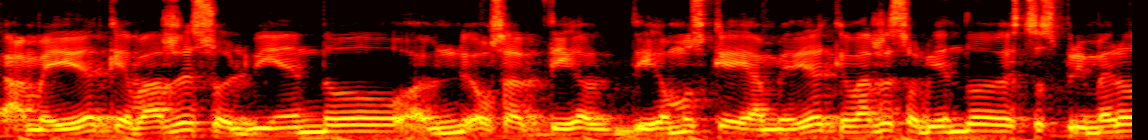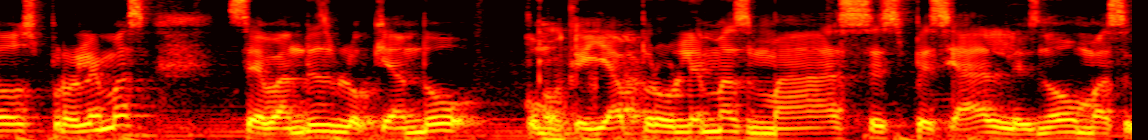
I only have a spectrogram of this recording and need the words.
A medida que vas resolviendo, o sea, digamos que a medida que vas resolviendo estos primeros problemas, se van desbloqueando como que ya problemas más especiales, ¿no? Más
